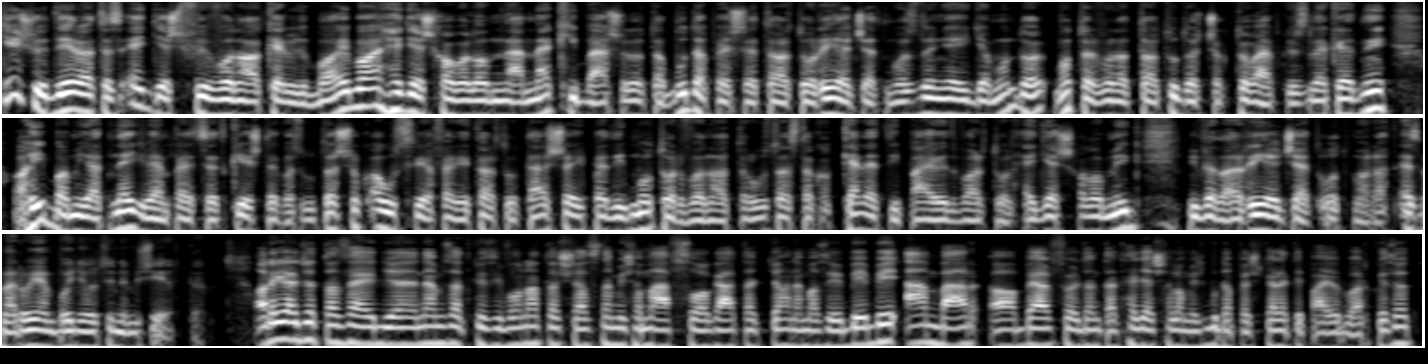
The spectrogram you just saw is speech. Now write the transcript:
Késő délután az egyes fővonal került bajba, hegyes havalomnál meghibásodott a Budapestre tartó Railjet mozdonya, így a motorvonattal tudott csak tovább közlekedni. A hiba miatt 40 percet késtek az utasok, Ausztria felé tartó társaik pedig motorvonattal utaztak a keleti pályaudvartól hegyes halomig, mivel a Railjet ott maradt. Ez már olyan bonyolult, hogy nem is értem. A Railjet az egy nemzetközi vonat, és azt nem is a MÁV szolgáltatja, hanem az ÖBB, ám bár a belföldön, tehát hegyes halom és Budapest keleti pályaudvar között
